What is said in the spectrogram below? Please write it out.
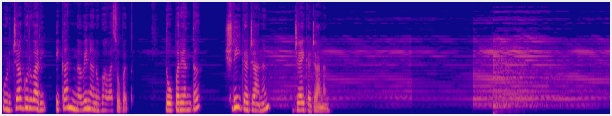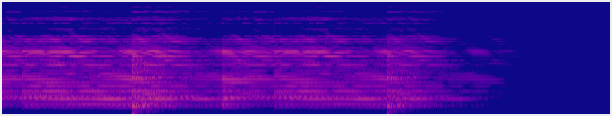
पुढच्या गुरुवारी एका नवीन अनुभवासोबत. तोपर्यंत श्री गजानन जय गजानन.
